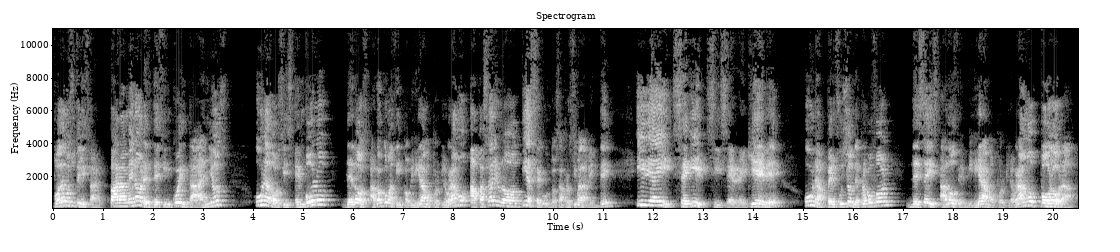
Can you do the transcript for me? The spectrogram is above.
podemos utilizar para menores de 50 años una dosis en bolo de 2 a 2,5 miligramos por kilogramo a pasar en unos 10 segundos aproximadamente y de ahí seguir, si se requiere, una perfusión de Propofol de 6 a 12 miligramos por kilogramo por hora,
